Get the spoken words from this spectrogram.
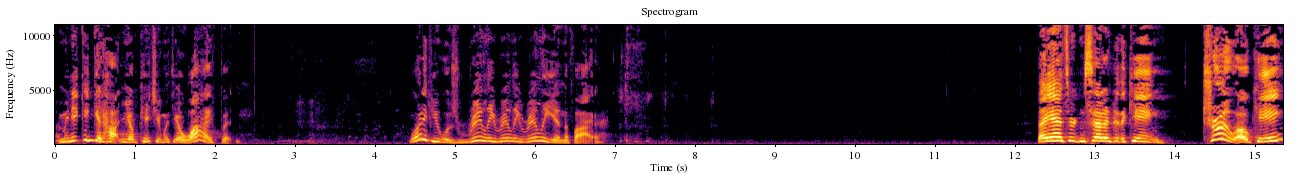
I mean, it can get hot in your kitchen with your wife, but what if you was really, really, really in the fire? They answered and said unto the king, True, O king.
